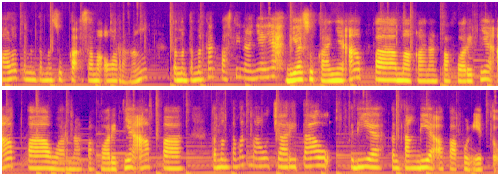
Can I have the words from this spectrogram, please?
Kalau teman-teman suka sama orang, teman-teman kan pasti nanya ya, dia sukanya apa, makanan favoritnya apa, warna favoritnya apa. Teman-teman mau cari tahu ke dia tentang dia apa pun itu.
